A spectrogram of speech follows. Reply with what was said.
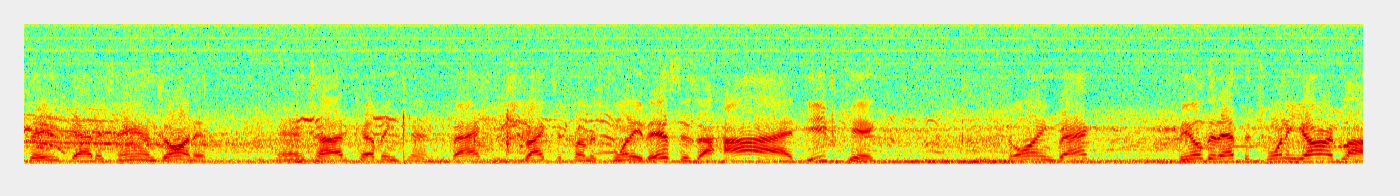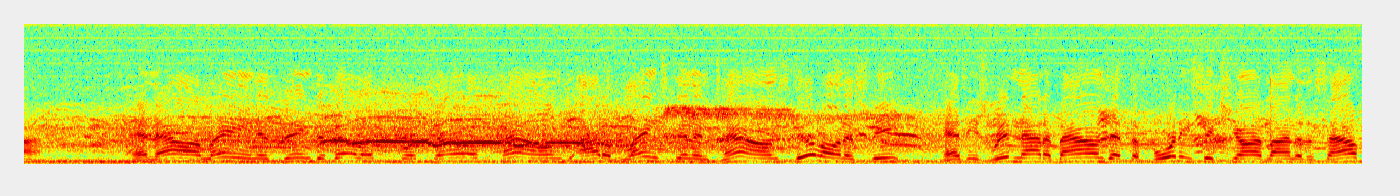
State got his hands on it. And Todd Covington back. He strikes it from his 20. This is a high, deep kick. Going back, fielded at the 20-yard line. And now a lane is being developed for Charles Towns out of Langston, and Towns still on his feet as he's ridden out of bounds at the 46-yard line of the South.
